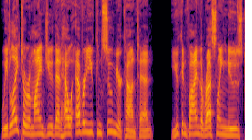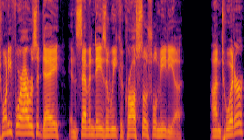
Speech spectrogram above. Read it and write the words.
we'd like to remind you that however you consume your content, you can find the wrestling news 24 hours a day and 7 days a week across social media. On Twitter,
